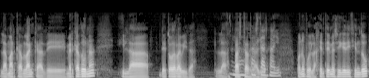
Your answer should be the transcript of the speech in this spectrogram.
la marca blanca de Mercadona y la de toda la vida, las pastas, gallo. Bueno, pues la gente me sigue diciendo,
